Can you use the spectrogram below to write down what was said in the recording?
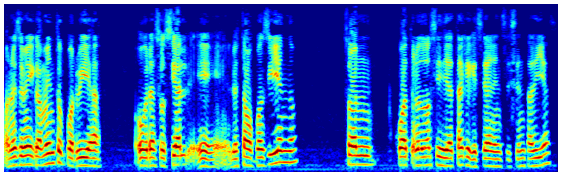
Bueno, ese medicamento por vía obra social eh, lo estamos consiguiendo. Son cuatro dosis de ataque que se dan en 60 días.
